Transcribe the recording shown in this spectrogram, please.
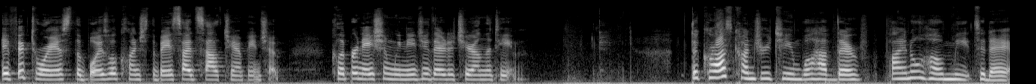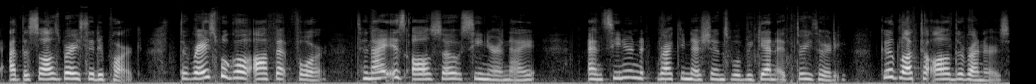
If victorious, the boys will clinch the Bayside South Championship. Clipper Nation, we need you there to cheer on the team. The cross country team will have their final home meet today at the Salisbury City Park. The race will go off at 4. Tonight is also senior night, and senior recognitions will begin at 3:30. Good luck to all of the runners.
